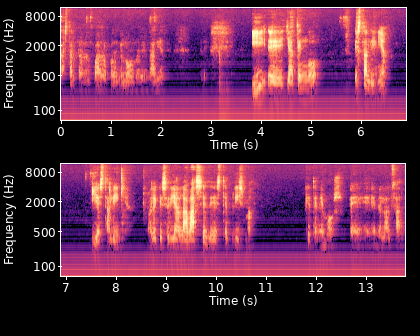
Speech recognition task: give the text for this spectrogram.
hasta el plano del cuadro, puede que luego me venga bien. Y eh, ya tengo esta línea y esta línea, ¿vale? que serían la base de este prisma que tenemos eh, en el alzado.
